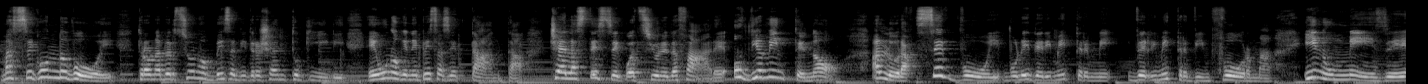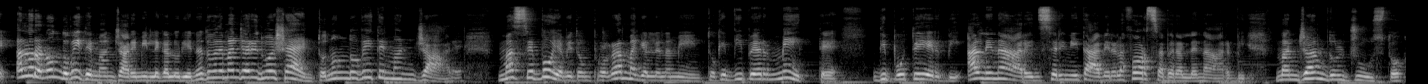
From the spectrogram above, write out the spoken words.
ma secondo voi tra una persona obesa di 300 kg e uno che ne pesa 70 c'è la stessa equazione da fare? Ovviamente no. Allora, se voi volete rimettervi in forma in un mese, allora non dovete mangiare 1000 calorie, ne dovete mangiare 200, non dovete mangiare. Ma se voi avete un programma di allenamento che vi permette di potervi allenare in serenità, avere la forza per allenarvi, mangiando il giusto,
